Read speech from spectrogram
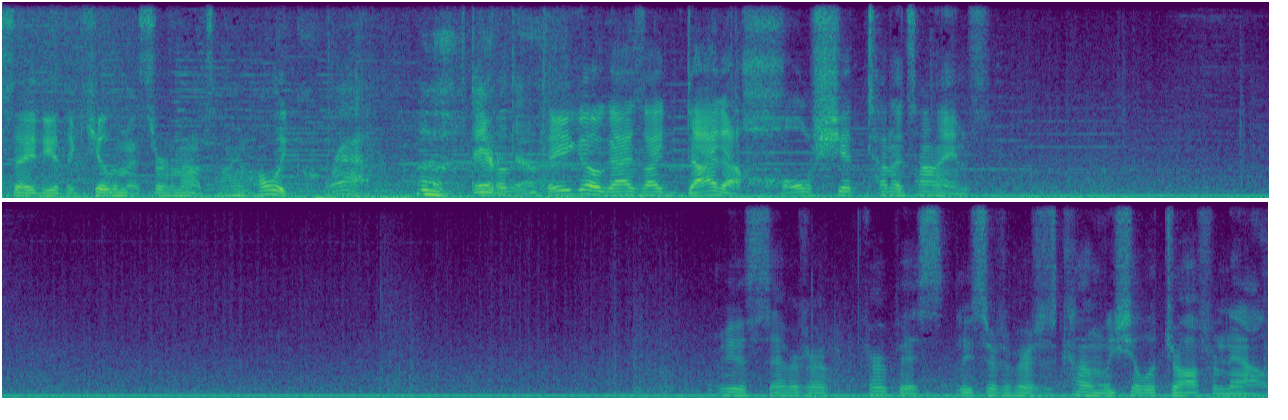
Say, do you have to kill them at a certain amount of time? Holy crap. Oh, there we go. There you go, guys. I died a whole shit ton of times. Have severed our purpose. These served our purpose. Come, we shall withdraw from now.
